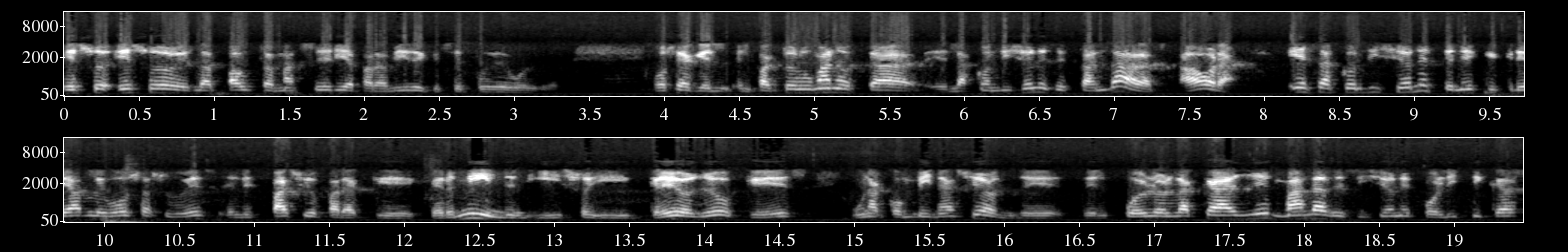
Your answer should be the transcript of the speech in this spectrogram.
Eso, eso es la pauta más seria para mí de que se puede volver. O sea que el, factor humano está, eh, las condiciones están dadas. Ahora, esas condiciones tenés que crearle vos a su vez el espacio para que terminen y, y creo yo que es una combinación de, del pueblo en la calle más las decisiones políticas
